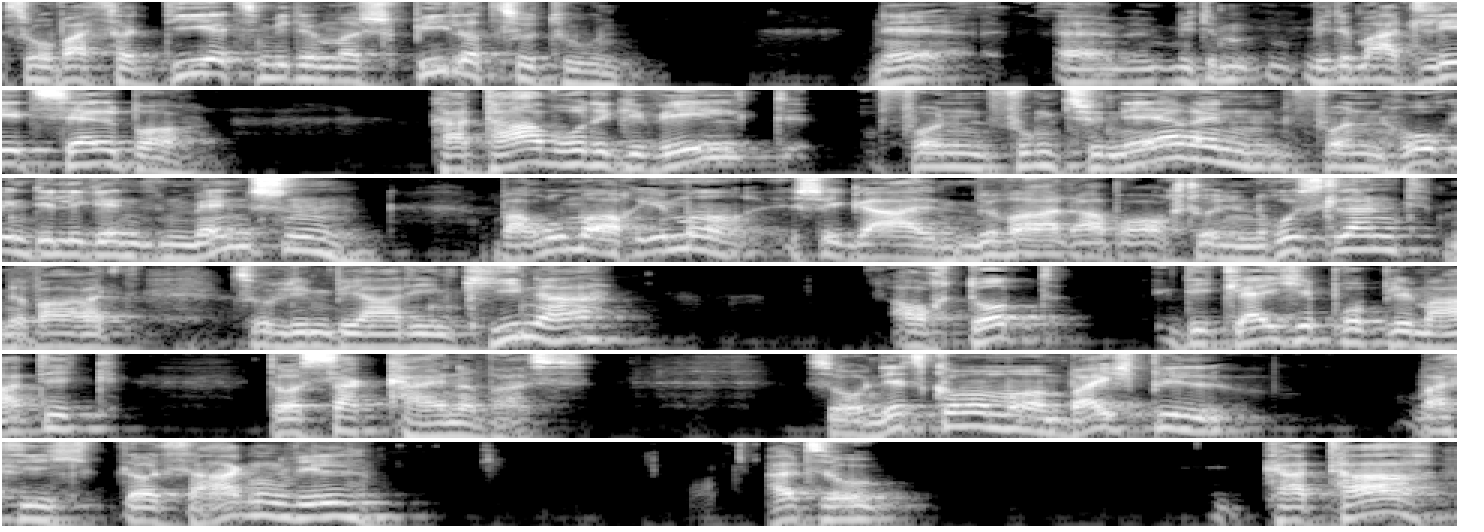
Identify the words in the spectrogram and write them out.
So, was hat die jetzt mit dem Spieler zu tun? Ne, äh, mit, dem, mit dem Athlet selber. Katar wurde gewählt von Funktionären, von hochintelligenten Menschen, warum auch immer, ist egal. Wir waren aber auch schon in Russland, wir waren zur Olympiade in China. Auch dort die gleiche Problematik, da sagt keiner was. So, und jetzt kommen wir mal ein Beispiel, was ich da sagen will. Also Katar,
